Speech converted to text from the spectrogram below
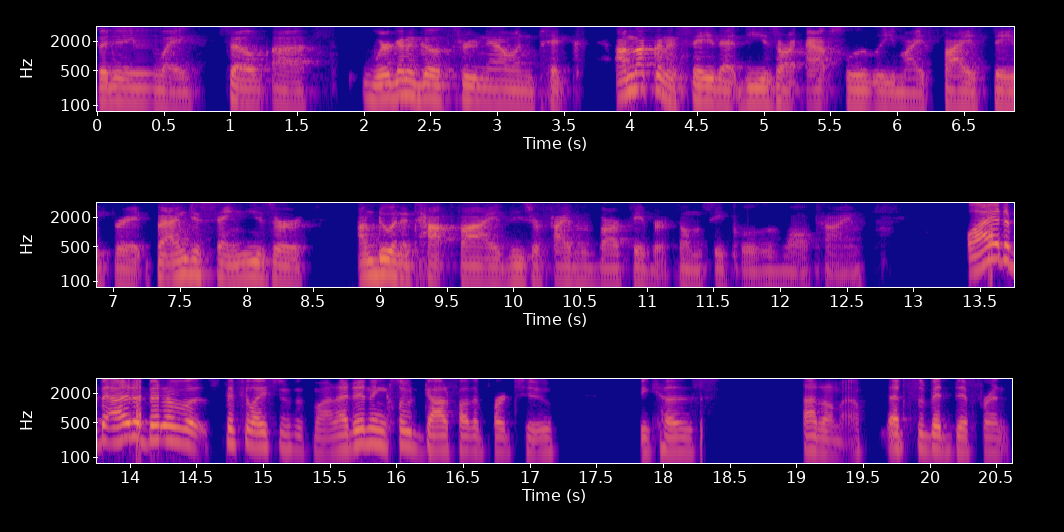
But anyway, so uh, we're gonna go through now and pick. I'm not gonna say that these are absolutely my five favorite, but I'm just saying these are. I'm doing a top five. These are five of our favorite film sequels of all time. Well, I had a bit- I had a bit of a stipulation with mine. I didn't include Godfather Part Two because I don't know. That's a bit different.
